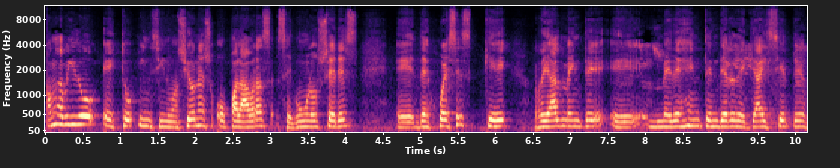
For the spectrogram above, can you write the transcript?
Han habido esto, insinuaciones o palabras, según los seres eh, de jueces, que realmente eh, me deja entender de que hay cierto,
